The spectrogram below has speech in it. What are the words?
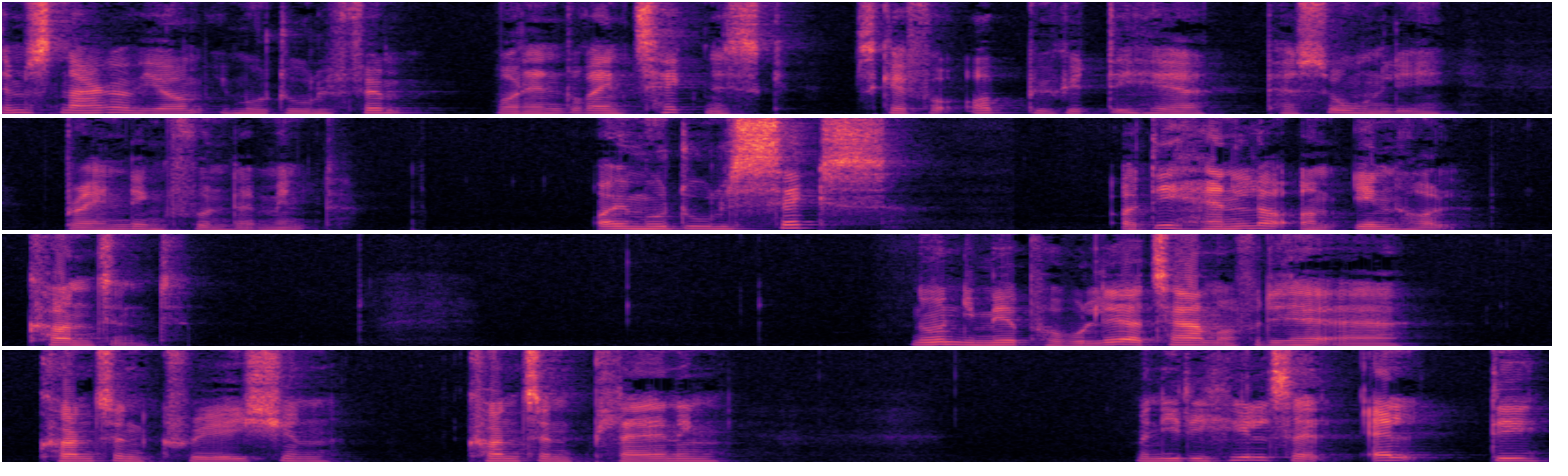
dem snakker vi om i modul 5, hvordan du rent teknisk skal få opbygget det her personlige branding fundament. Og i modul 6, og det handler om indhold, content. Nogle af de mere populære termer for det her er content creation, content planning, men i det hele taget alt det,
